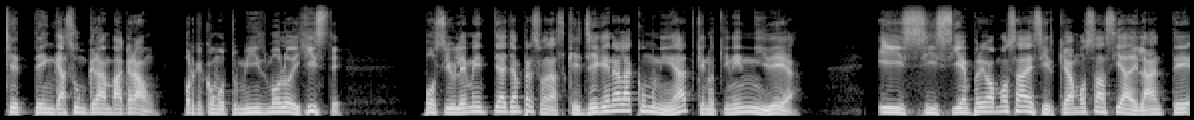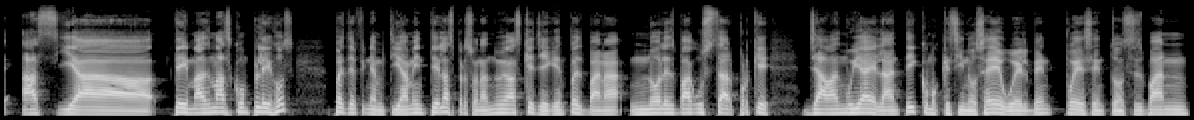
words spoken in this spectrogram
que tengas un gran background, porque como tú mismo lo dijiste, posiblemente hayan personas que lleguen a la comunidad que no tienen ni idea y si siempre vamos a decir que vamos hacia adelante, hacia temas más complejos, pues definitivamente las personas nuevas que lleguen, pues van a, no les va a gustar porque ya van muy adelante y como que si no se devuelven, pues entonces van,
